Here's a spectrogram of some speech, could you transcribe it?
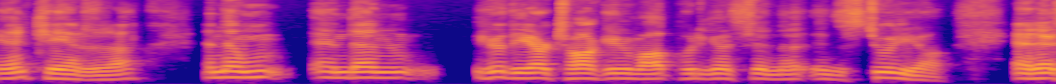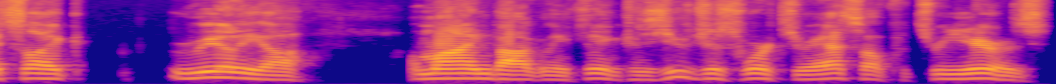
and Canada. And then and then here they are talking about putting us in the in the studio. And it's like really a, a mind-boggling thing because you just worked your ass off for three years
